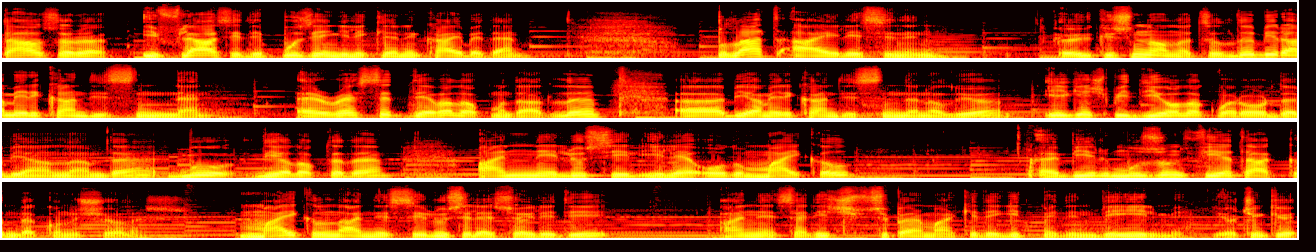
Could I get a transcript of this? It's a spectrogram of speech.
daha sonra iflas edip bu zenginliklerini kaybeden Blood ailesinin öyküsünün anlatıldığı bir Amerikan dizisinden Arrested Development adlı e, bir Amerikan dizisinden alıyor. İlginç bir diyalog var orada bir anlamda. Bu diyalogta da anne Lucille ile oğlu Michael e, bir muzun fiyatı hakkında konuşuyorlar. Michael'ın annesi Lucille'e söylediği Anne sen hiç süpermarkete gitmedin değil mi? diyor. Çünkü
